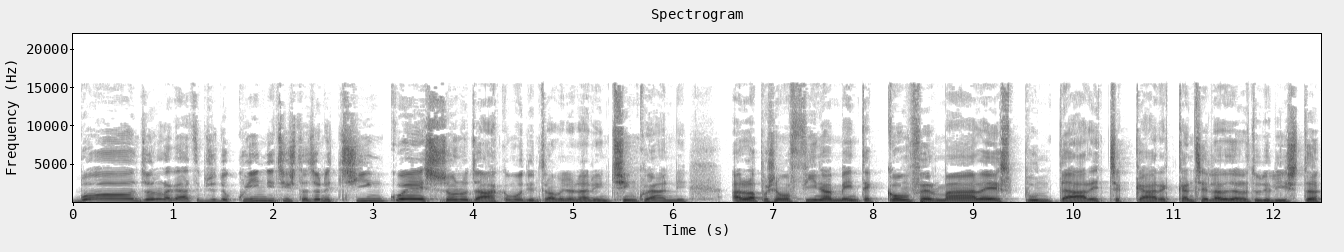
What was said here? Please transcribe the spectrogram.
Buongiorno ragazzi, episodio 15, stagione 5, sono Giacomo, diventerò milionario in 5 anni. Allora possiamo finalmente confermare, spuntare, ceccare, cancellare dalla to-do list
